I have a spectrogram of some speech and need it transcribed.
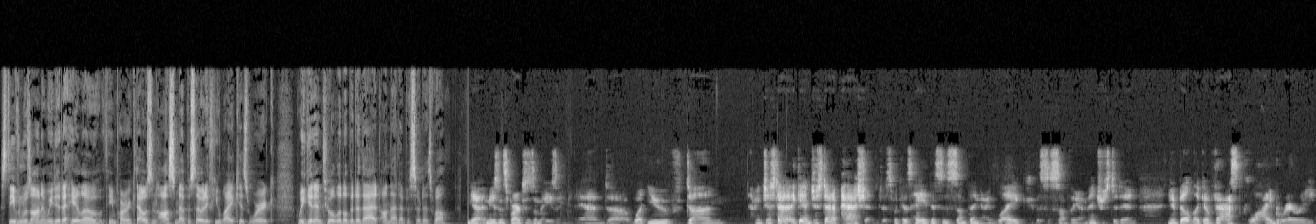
Steven was on and we did a Halo theme park. That was an awesome episode. If you like his work, we get into a little bit of that on that episode as well. yeah, Amusement Sparks is amazing, and uh, what you've done. I mean, just out of, again, just out of passion, just because hey, this is something I like, this is something I'm interested in. You built like a vast library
